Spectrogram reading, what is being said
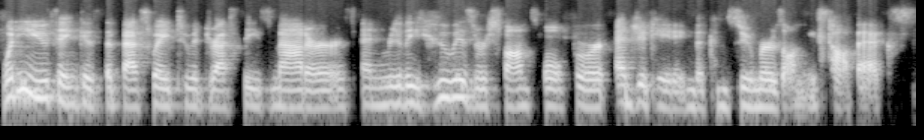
what do you think is the best way to address these matters and really who is responsible for educating the consumers on these topics?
